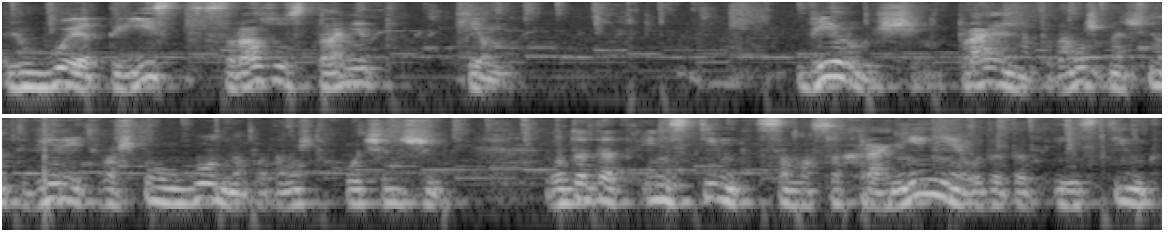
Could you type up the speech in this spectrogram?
любой атеист сразу станет кем? Верующим, правильно, потому что начнет верить во что угодно, потому что хочет жить вот этот инстинкт самосохранения, вот этот инстинкт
